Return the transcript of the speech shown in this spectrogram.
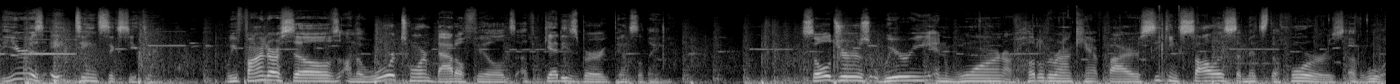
The year is 1863 we find ourselves on the war torn battlefields of Gettysburg, Pennsylvania. Soldiers, weary and worn, are huddled around campfires, seeking solace amidst the horrors of war.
